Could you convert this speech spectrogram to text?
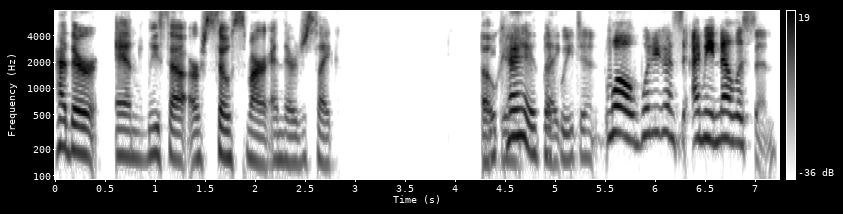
Heather and Lisa are so smart, and they're just like, okay, didn't- like, we didn't. Well, what are you going to say? I mean, now listen.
